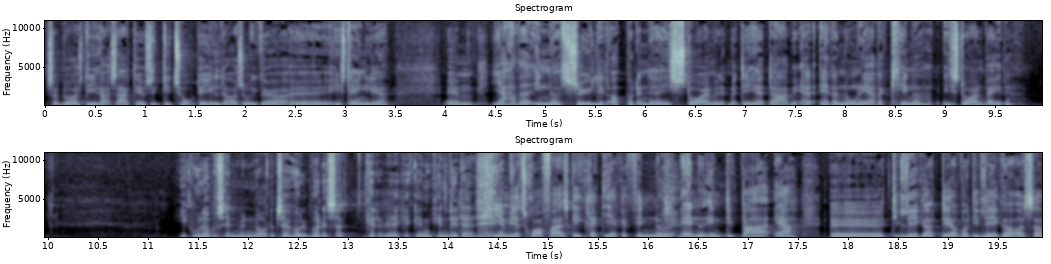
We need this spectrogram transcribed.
som du også lige har sagt, det er jo de to dele, der også udgør øh, East Anglia. Øhm, jeg har været inde og søge lidt op på den her historie med, med det her derby. Er, er der nogen af jer, der kender historien bag det? Ikke 100%, men når du tager hul på det, så kan det være, at jeg kan genkende lidt af det. Jamen, jeg tror faktisk ikke rigtigt, at jeg kan finde noget andet, end de bare er, øh, de ligger der, hvor de ligger, og så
